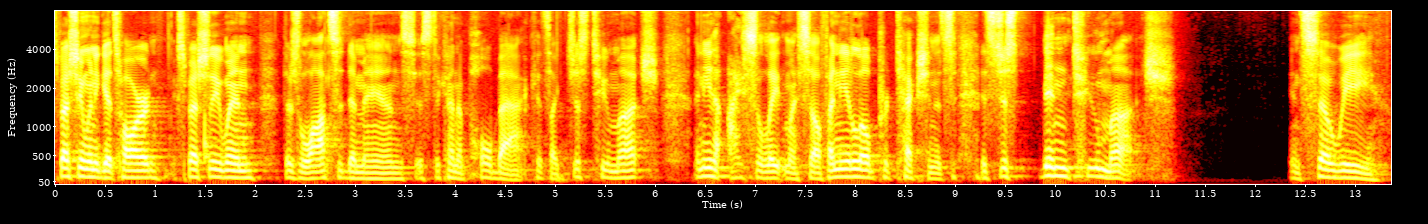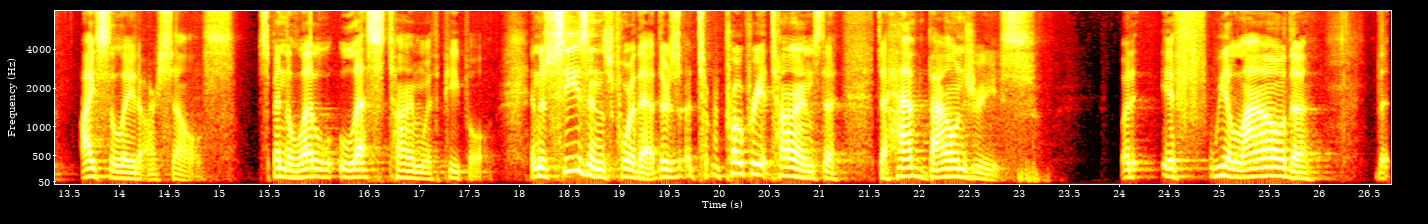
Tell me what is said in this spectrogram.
especially when it gets hard, especially when there's lots of demands, is to kind of pull back. It's like just too much. I need to isolate myself. I need a little protection. It's, it's just been too much. And so we isolate ourselves, spend a little less time with people. And there's seasons for that. There's appropriate times to, to have boundaries. But if we allow the, the,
